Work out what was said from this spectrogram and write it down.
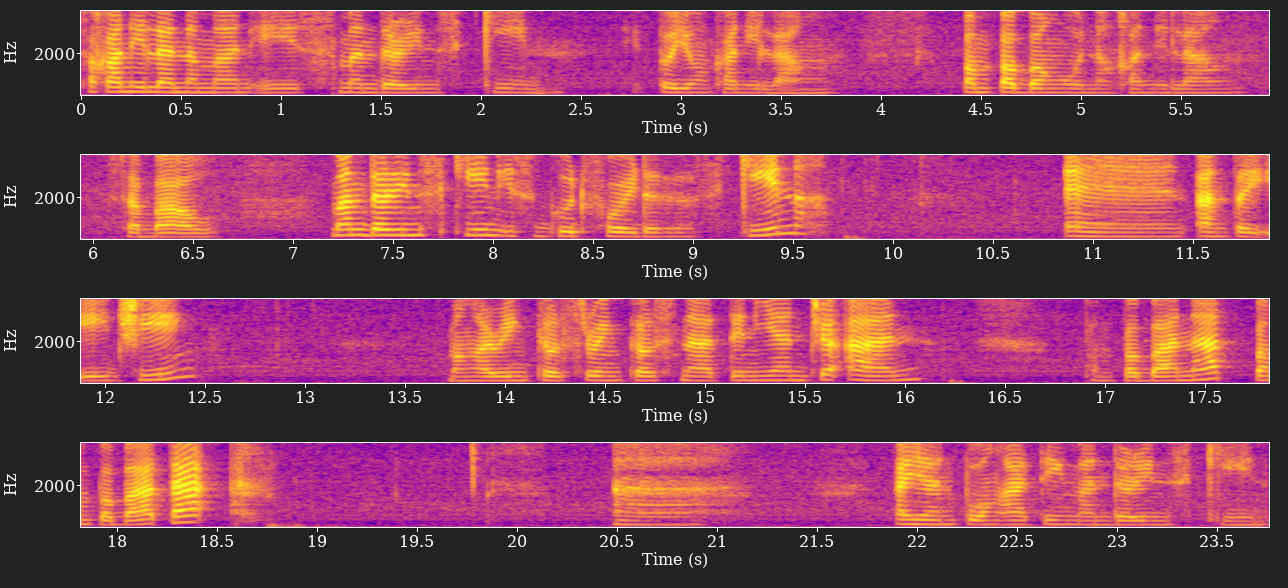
Sa kanila naman is mandarin skin. Ito yung kanilang pampabango ng kanilang sabaw. Mandarin skin is good for the skin and anti-aging. Mga wrinkles-wrinkles natin yan dyan. Pampabanat, pampabata. Uh, ayan po ang ating mandarin skin.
